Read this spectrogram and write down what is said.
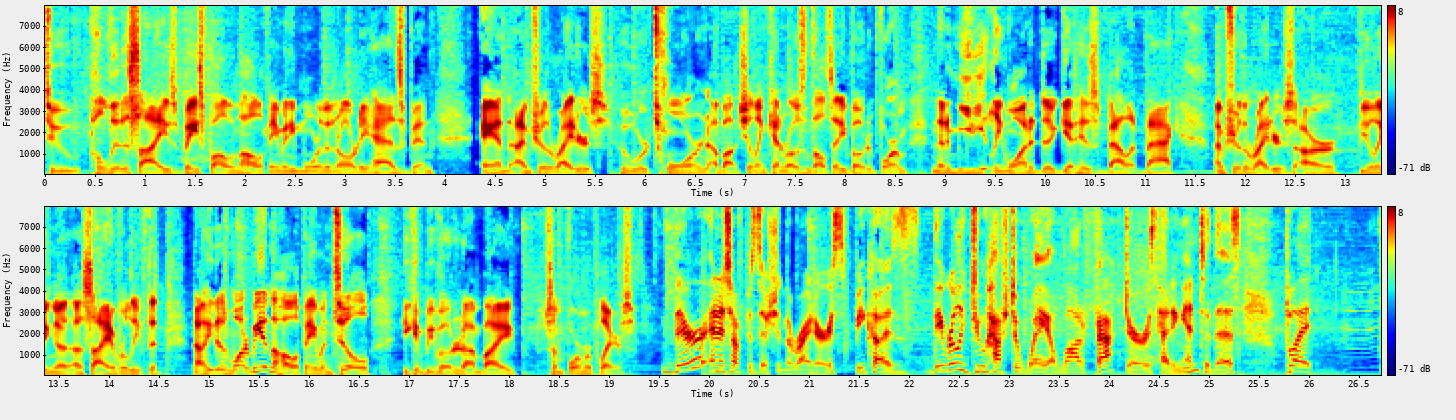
to politicize baseball in the Hall of Fame any more than it already has been. And I'm sure the writers who were torn about Schilling, Ken Rosenthal said he voted for him and then immediately wanted to get his ballot back. I'm sure the writers are feeling a, a sigh of relief that now he doesn't want to be in the Hall of Fame until he can be voted on by some former players. They're in a tough position, the writers, because they really do have to weigh a lot of factors heading into this. But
